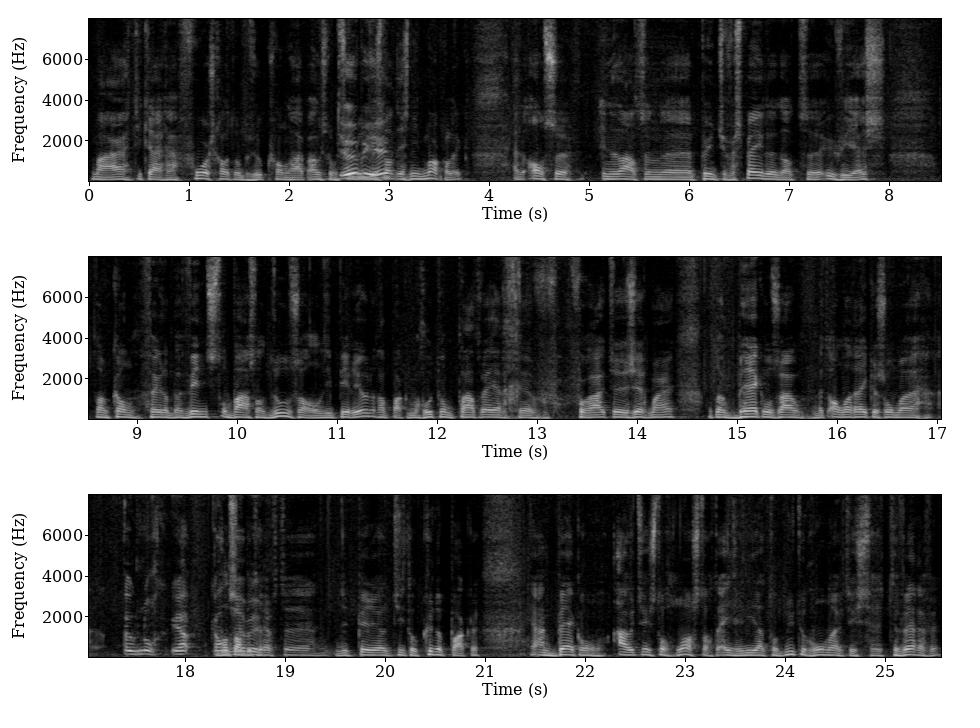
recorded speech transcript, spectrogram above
Maar die krijgen voorschoten op bezoek van Huip Oostrom. Dus dat is niet makkelijk. En als ze inderdaad een eh, puntje verspelen, dat eh, UVS, dan kan Velo bij winst op basis van het doelsaldo die periode gaan pakken. Maar goed, dan praten we erg eh, vo- vooruit, zeg maar. Want ook Berkel zou met alle rekensommen Ook nog, ja, wat dat hebben. betreft eh die periodetitel kunnen pakken. Ja, en Berkel uit is toch lastig. De enige die dat tot nu toe gewonnen heeft is eh, te werven.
